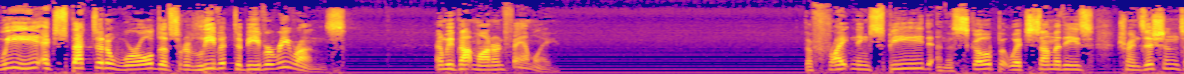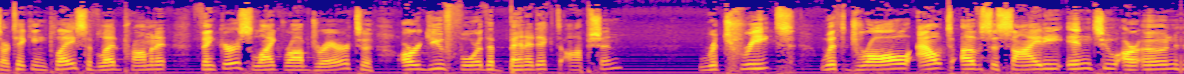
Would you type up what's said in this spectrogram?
We expected a world of sort of leave it to beaver reruns and we've got modern family. The frightening speed and the scope at which some of these transitions are taking place have led prominent thinkers like Rod Dreher to argue for the Benedict option retreat, withdrawal out of society into our own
